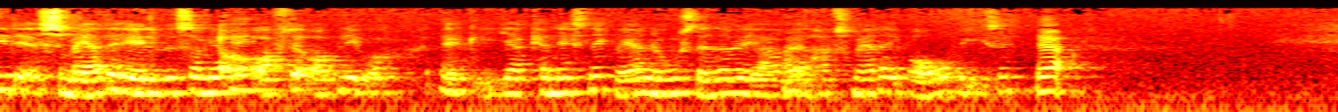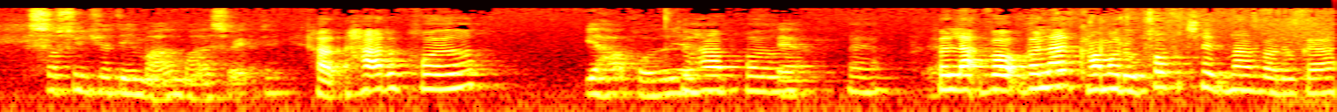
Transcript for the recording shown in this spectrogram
det der smertehelvede, som jeg okay. ofte oplever. Jeg kan næsten ikke være nogen steder, hvor jeg har haft smerter i overvis. Ikke? Ja. Så synes jeg, det er meget, meget svært. Ikke? Har, har du prøvet? Jeg har prøvet, ja. Du har prøvet? Ja. ja. Hvor, lang, hvor, hvor langt kommer du? Prøv at fortælle mig, hvad du gør.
